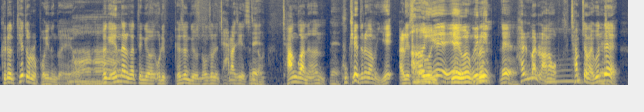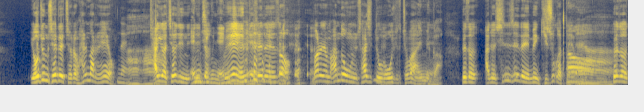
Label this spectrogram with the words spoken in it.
그런 태도를 보이는 거예요. 아. 그러니까 옛날 같은 경우는 우리 배성규 논설은 잘 아시겠습니다. 네. 장관은 네. 국회에 들어가면 예 알겠습니다. 아, 의원님. 예, 예. 의원 그런 의원님. 네. 할 말을 안 하고 참잖아요. 근데 요즘 세대처럼 할 말을 해요. 네. 아하. 자기가 처진 MG 군요, 일정- MG. 네, MZ 세대에서 말하자면 한동훈 40대고 50대 초반 아닙니까? 그래서 아주 신세대의 맨 기수 같아요. 어. 아. 그래서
